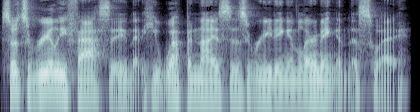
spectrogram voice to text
So it's really fascinating that he weaponizes reading and learning in this way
